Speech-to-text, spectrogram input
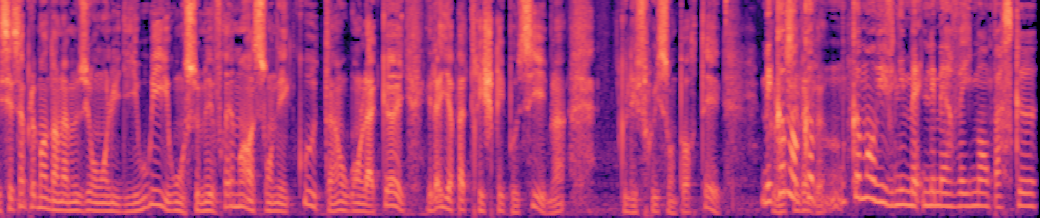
Et c'est simplement dans la mesure où on lui dit oui, où on se met vraiment à son écoute, hein, où on l'accueille. Et là, il n'y a pas de tricherie possible, hein, que les fruits sont portés. Mais comment, comment vivre l'émerveillement? Parce que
